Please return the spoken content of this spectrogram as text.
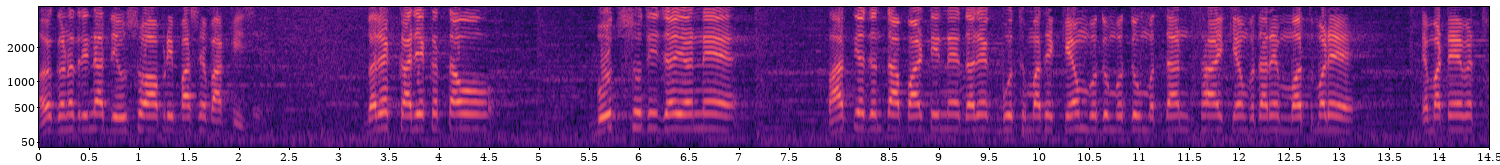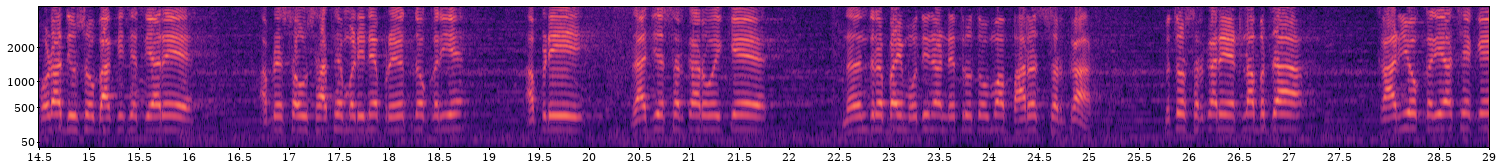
હવે ગણતરીના દિવસો આપણી પાસે બાકી છે. દરેક કાર્યકર્તાઓ બૂથ સુધી જઈ અને ભારતીય જનતા પાર્ટીને દરેક બૂથમાંથી કેમ વધુ વધુ મતદાન થાય, કેમ વધારે મત મળે, એ માટે હવે થોડા દિવસો બાકી છે. ત્યારે આપણે સૌ સાથે મળીને પ્રયત્નો કરીએ. આપણી રાજ્ય સરકાર હોય કે નરેન્દ્રભાઈ મોદીના નેતૃત્વમાં ભારત સરકાર. મિત્રો, સરકારે એટલા બધા કાર્યો કર્યા છે કે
